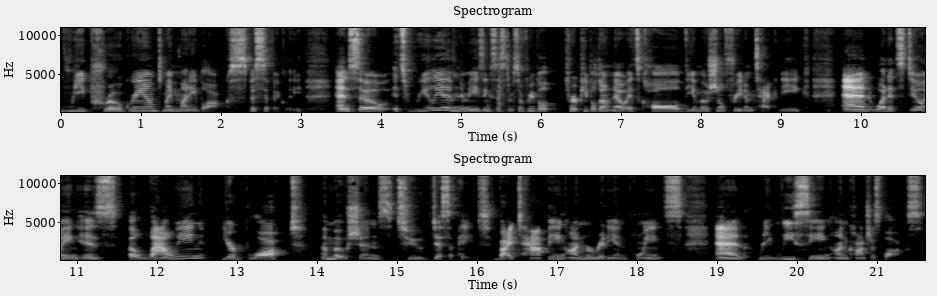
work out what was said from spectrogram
reprogrammed my money blocks specifically. And so mm. it's really an amazing system. So for people for people don't know, it's called the emotional freedom technique. And what it's doing is allowing your blocked emotions to dissipate by tapping on meridian points and releasing unconscious blocks.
